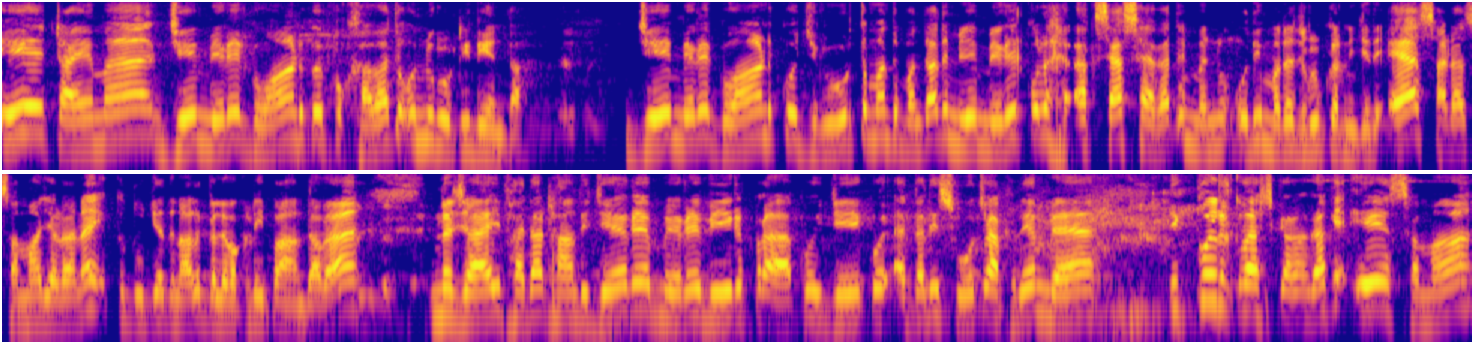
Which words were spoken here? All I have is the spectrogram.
ਇਹ ਟਾਈਮ ਹੈ ਜੇ ਮੇਰੇ ਗਵਾਂਢ ਕੋਈ ਭੁੱਖਾ ਵਾ ਤੇ ਉਹਨੂੰ ਰੋਟੀ ਦੇਣ ਦਾ। ਜੇ ਮੇਰੇ ਗਵਾਂਢ ਕੋਈ ਜ਼ਰੂਰਤਮੰਦ ਬੰਦਾ ਤੇ ਮੇਰੇ ਮੇਰੇ ਕੋਲ ਐਕਸੈਸ ਹੈਗਾ ਤੇ ਮੈਨੂੰ ਉਹਦੀ ਮਦਦ ਜ਼ਰੂਰ ਕਰਨੀ ਚਾਹੀਦੀ। ਇਹ ਸਾਡਾ ਸਮਾਂ ਜਿਹੜਾ ਨਾ ਇੱਕ ਦੂਜੇ ਦੇ ਨਾਲ ਗਲਵਕੜੀ ਪਾਉਣ ਦਾ ਵਾ। ਨਜਾਇਜ਼ ਫਾਇਦਾ ਠਾਣ ਦੀ ਜੇ ਮੇਰੇ ਵੀਰ ਭਰਾ ਕੋਈ ਜੇ ਕੋਈ ਐਦਾਂ ਦੀ ਸੋਚ ਰੱਖਦੇ ਮੈਂ ਇੱਕੋ ਹੀ ਰਿਕਵੈਸਟ ਕਰਾਂਗਾ ਕਿ ਇਹ ਸਮਾਂ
